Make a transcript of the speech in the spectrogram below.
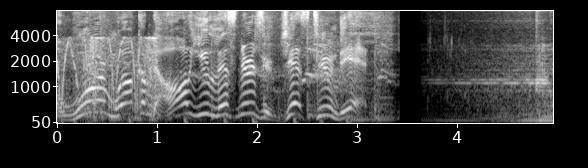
A warm welcome to all you listeners who've just tuned in. My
